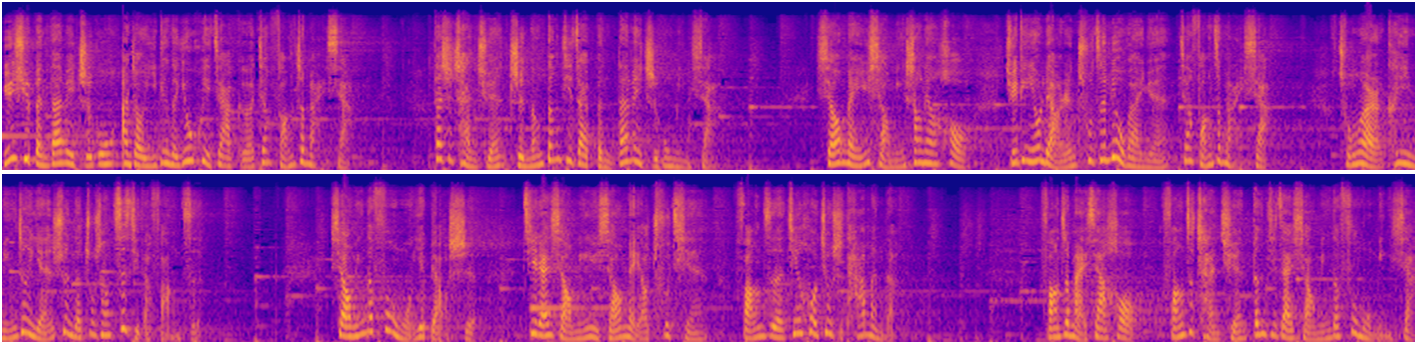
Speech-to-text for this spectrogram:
允许本单位职工按照一定的优惠价格将房子买下，但是产权只能登记在本单位职工名下。小美与小明商量后，决定由两人出资六万元将房子买下，从而可以名正言顺地住上自己的房子。小明的父母也表示，既然小明与小美要出钱，房子今后就是他们的。房子买下后，房子产权登记在小明的父母名下。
